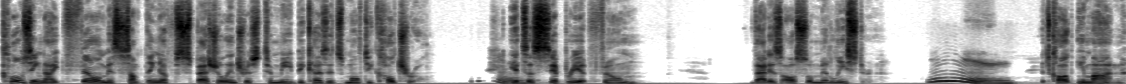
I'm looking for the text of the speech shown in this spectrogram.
closing night film is something of special interest to me because it's multicultural. Hmm. It's a Cypriot film that is also Middle Eastern. Hmm. It's called Iman.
